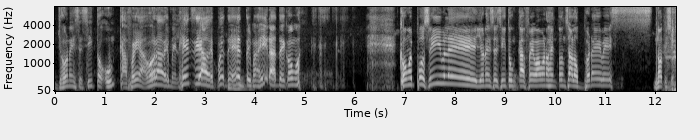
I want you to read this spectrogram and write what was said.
yo necesito un café ahora de emergencia después de esto. Imagínate cómo, cómo es posible. Yo necesito un café. Vámonos entonces a los breves noticias.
